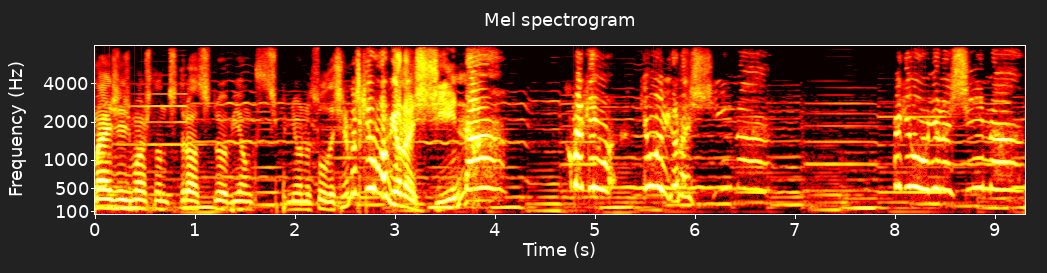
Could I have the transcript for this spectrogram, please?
Imagens mostram destroços do avião que se espinhou no sul da China. Mas que é um avião na China? Como é que é um, que é um avião na China? Como é que é um avião na China?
